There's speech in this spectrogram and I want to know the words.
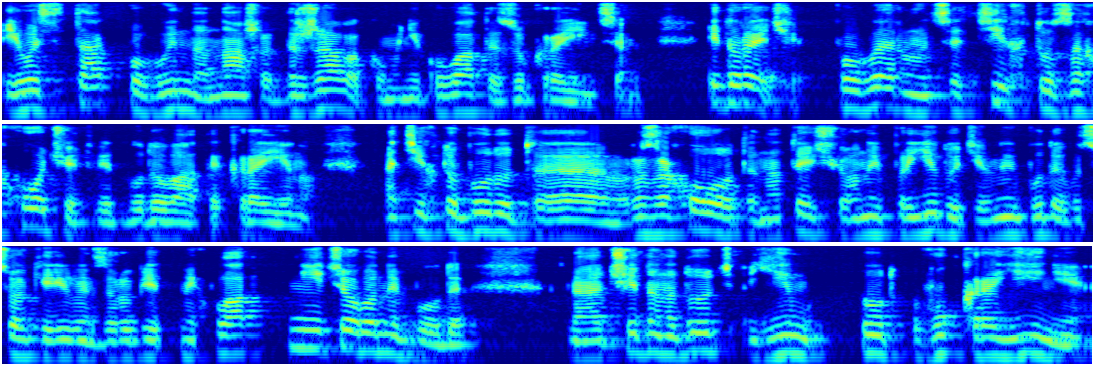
і ось так повинна наша держава комунікувати з українцями. І до речі, повернуться ті, хто захочуть відбудувати країну, а ті, хто будуть е, розраховувати на те, що вони приїдуть і в них буде високий рівень заробітних плат, ні, цього не буде. Е, чи нададуть їм тут в Україні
